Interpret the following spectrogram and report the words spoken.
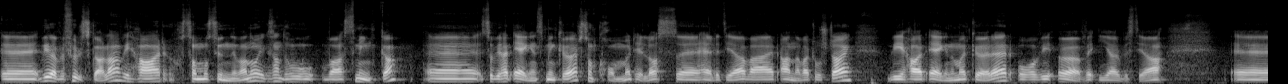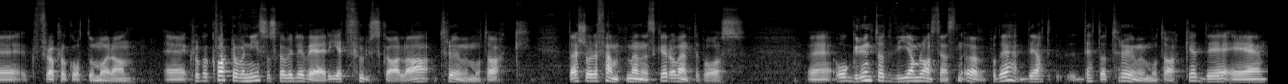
eh, Vi øver fullskala. Vi har, som hos Sunniva nå, hun var sminka. Eh, så vi har egen sminkør som kommer til oss eh, hele tida hver annenhver torsdag. Vi har egne markører, og vi øver i arbeidstida eh, fra klokka åtte om morgenen. Eh, klokka kvart over ni så skal vi levere i et fullskala traumemottak. Der står det 15 mennesker og venter på oss. Eh, og Grunnen til at vi i ambulansetjenesten øver på det, det er at dette traumemottaket det er,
